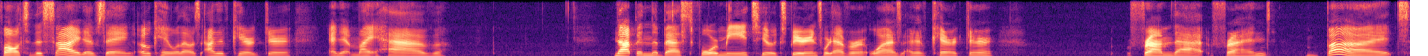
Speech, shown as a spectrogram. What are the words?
fall to the side of saying, okay, well, that was out of character and it might have not been the best for me to experience whatever it was out of character from that friend, but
